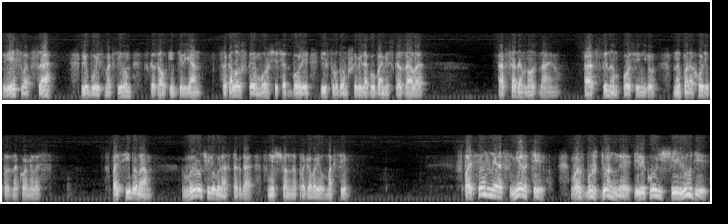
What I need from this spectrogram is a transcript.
Весь в отца!» Любуясь Максимом, сказал Кентильян. Соколовская, морщась от боли и с трудом шевеля губами, сказала, «Отца давно знаю, а с сыном осенью на пароходе познакомилась». «Спасибо вам. Выручили вы нас тогда», — смущенно проговорил Максим. Спасенные от смерти, возбужденные и ликующие люди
